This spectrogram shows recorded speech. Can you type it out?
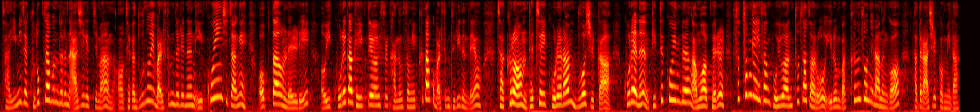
자, 이미 제 구독자분들은 아시겠지만 어, 제가 누누이 말씀드리는 이 코인 시장에 업다운 랠리 어, 이 고래가 개입되어 있을 가능성이 크다고 말씀드리는데요. 자, 그럼 대체 이 고래란 무엇일까? 고래는 비트코인 등 암호화폐를 수천 개 이상 보유한 투자자로 이른바 큰손이라는 거 다들 아실 겁니다.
